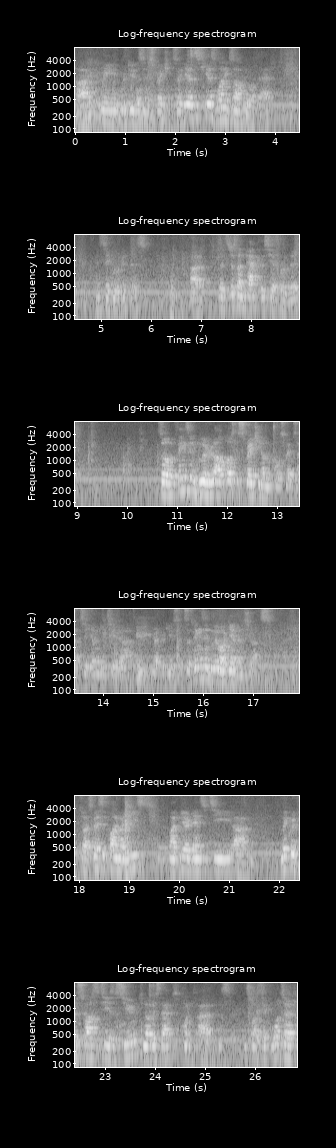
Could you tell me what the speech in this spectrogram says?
uh, we would do this in a spreadsheet. So here's here's one example of that. Let's take a look at this. Uh, let's just unpack this here for a bit. So things in blue, I'll post a spreadsheet on the course website, so you don't need to uh, reproduce it. So things in blue are given to us. So I specify my yeast, my beer density, um, liquid viscosity is assumed. Notice that point, uh, this, this was take water.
